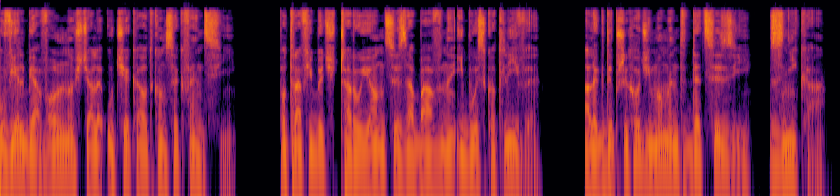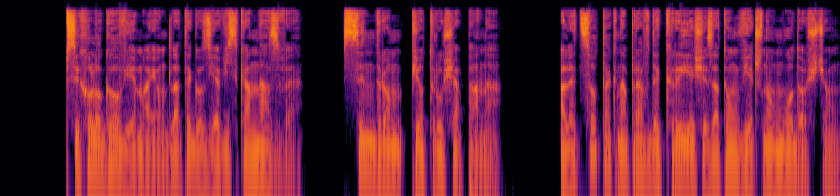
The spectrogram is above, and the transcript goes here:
Uwielbia wolność, ale ucieka od konsekwencji. Potrafi być czarujący, zabawny i błyskotliwy, ale gdy przychodzi moment decyzji, znika. Psychologowie mają dla tego zjawiska nazwę syndrom Piotrusia Pana. Ale co tak naprawdę kryje się za tą wieczną młodością?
